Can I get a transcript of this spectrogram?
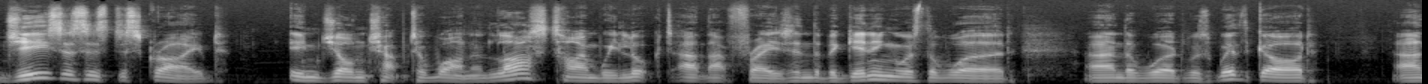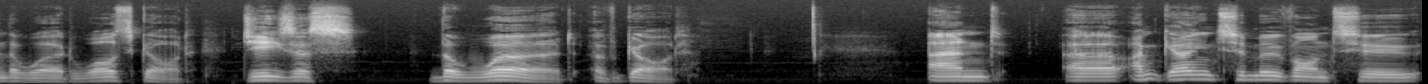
Jesus is described in John chapter 1. And last time we looked at that phrase in the beginning was the Word, and the Word was with God, and the Word was God. Jesus, the Word of God. And uh, I'm going to move on to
